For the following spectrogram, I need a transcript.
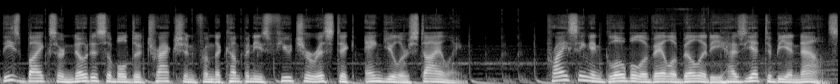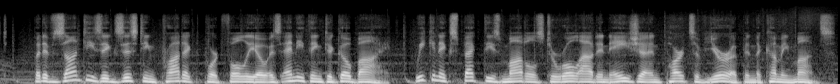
these bikes are noticeable detraction from the company's futuristic, angular styling. Pricing and global availability has yet to be announced, but if Zontes' existing product portfolio is anything to go by, we can expect these models to roll out in Asia and parts of Europe in the coming months.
